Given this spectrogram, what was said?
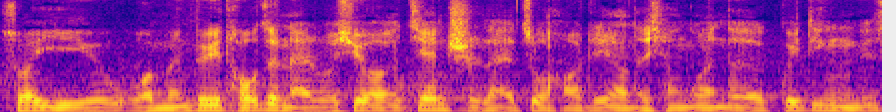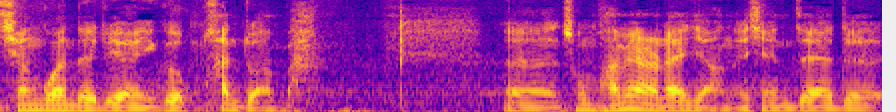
所以，我们对于投资人来说，需要坚持来做好这样的相关的规定、相关的这样一个判断吧。呃，从盘面上来讲呢，现在的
